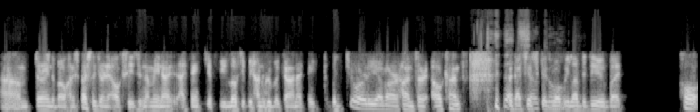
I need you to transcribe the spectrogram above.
um, during the bow hunt, especially during the elk season. I mean, I, I think if you look at Beyond Rubicon, I think the majority of our hunts are elk hunts, but that's just so because cool. what we love to do. But oh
